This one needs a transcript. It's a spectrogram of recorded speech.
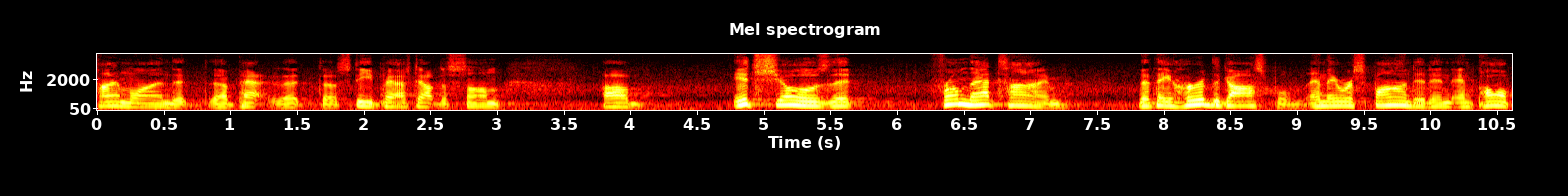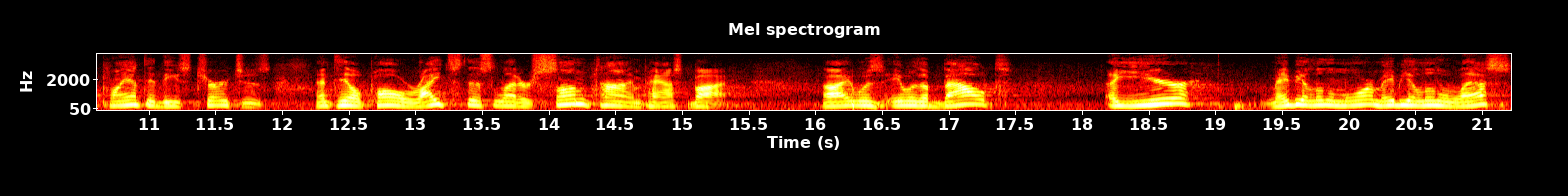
timeline that, uh, Pat, that uh, Steve passed out to some, um, it shows that from that time that they heard the gospel and they responded, and, and Paul planted these churches until Paul writes this letter, some time passed by. Uh, it, was, it was about a year, maybe a little more, maybe a little less,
